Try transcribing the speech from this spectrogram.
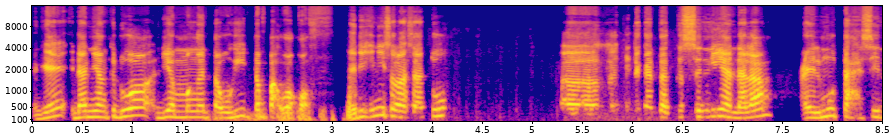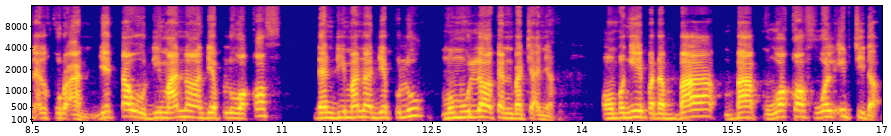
Okay. Dan yang kedua, dia mengetahui tempat wakaf. Jadi ini salah satu uh, kita kata kesenian dalam ilmu tahsin Al-Quran. Dia tahu di mana dia perlu wakaf dan di mana dia perlu memulakan bacaannya. Orang panggil pada bab, bab wakaf wal ibtida.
